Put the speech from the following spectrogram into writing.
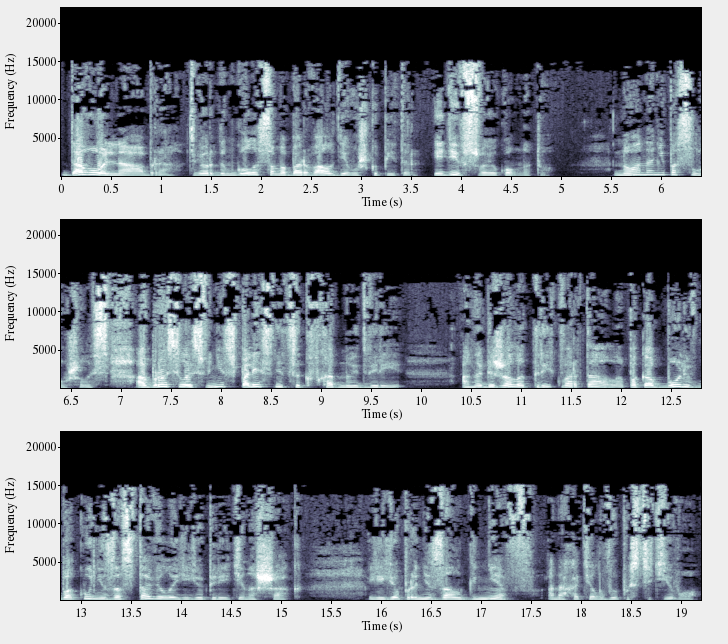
«Довольно, Абра», — твердым голосом оборвал девушку Питер. «Иди в свою комнату». Но она не послушалась, а бросилась вниз по лестнице к входной двери. Она бежала три квартала, пока боль в боку не заставила ее перейти на шаг. Ее пронизал гнев, она хотела выпустить его.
